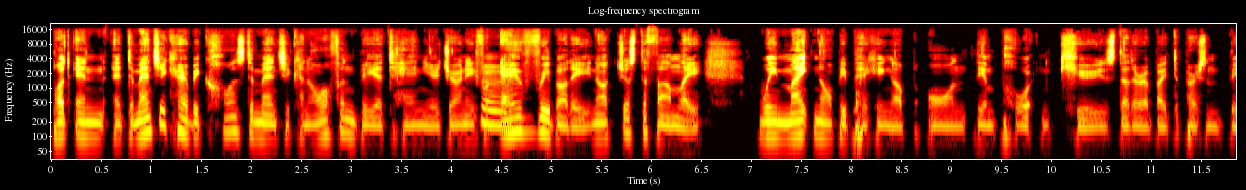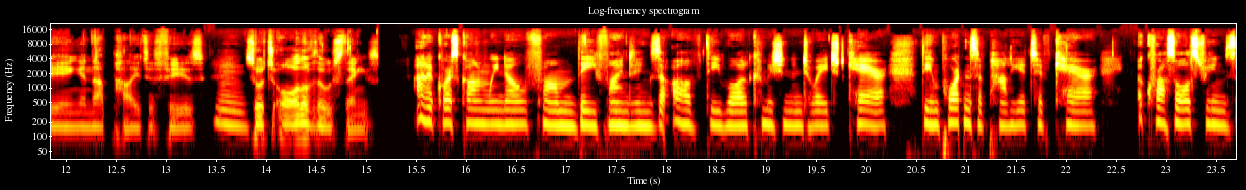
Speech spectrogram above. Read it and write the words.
But in uh, dementia care, because dementia can often be a 10 year journey for mm. everybody, not just the family, we might not be picking up on the important cues that are about the person being in that palliative phase. Mm. So it's all of those things. And of course, Colm, we know from the findings of the Royal Commission into Aged Care the importance of palliative care across all streams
